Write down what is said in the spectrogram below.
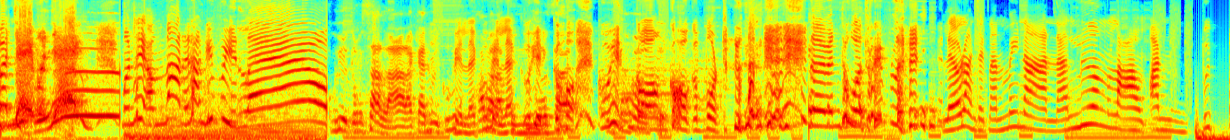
มันยิงมันยิงมันใช้อำนาจในทางที่ผิดแล้วกู อยู่ตรงศาลาละกันกูเห็นแล้วกูเห็นแล้วกูเห็นกองกูเห็นกองกอกระบดเลยเป็นทัวร์ทริปเลย แล้วหลังจากนั้นไม่นานนะ เรื่องราวอันวิป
